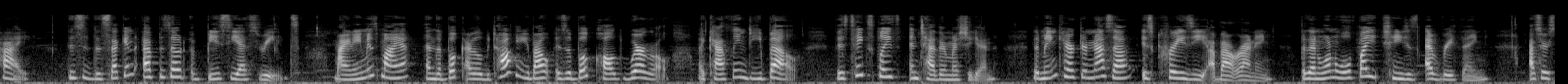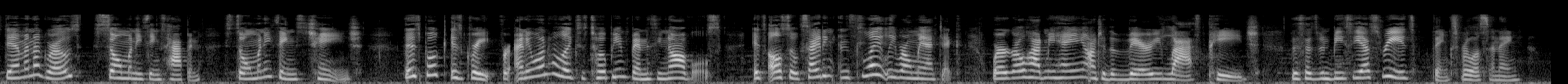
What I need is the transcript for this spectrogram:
Hi, this is the second episode of BCS Reads. My name is Maya, and the book I will be talking about is a book called Weregirl by Kathleen D. Bell. This takes place in Tether, Michigan. The main character, Nessa, is crazy about running, but then one wolf bite changes everything. As her stamina grows, so many things happen, so many things change. This book is great for anyone who likes dystopian fantasy novels. It's also exciting and slightly romantic. Weregirl had me hanging on to the very last page. This has been BCS Reads. Thanks for listening.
